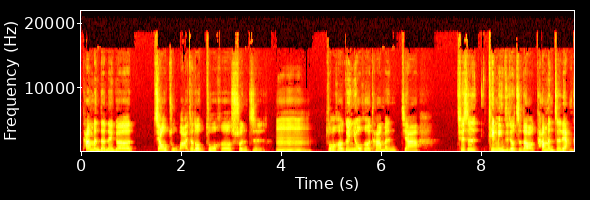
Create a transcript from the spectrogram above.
他们的那个教主吧，叫做佐和顺治。嗯嗯嗯，佐和跟右和他们家其实。听名字就知道，他们这两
